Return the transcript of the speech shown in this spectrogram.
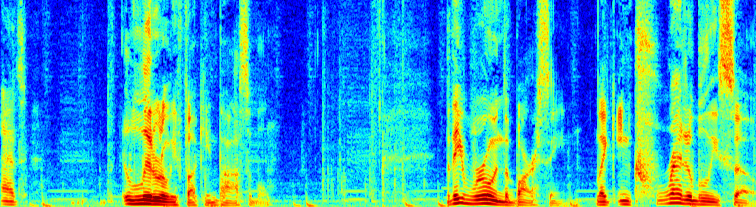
as literally fucking possible. But they ruined the bar scene. Like, incredibly so.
